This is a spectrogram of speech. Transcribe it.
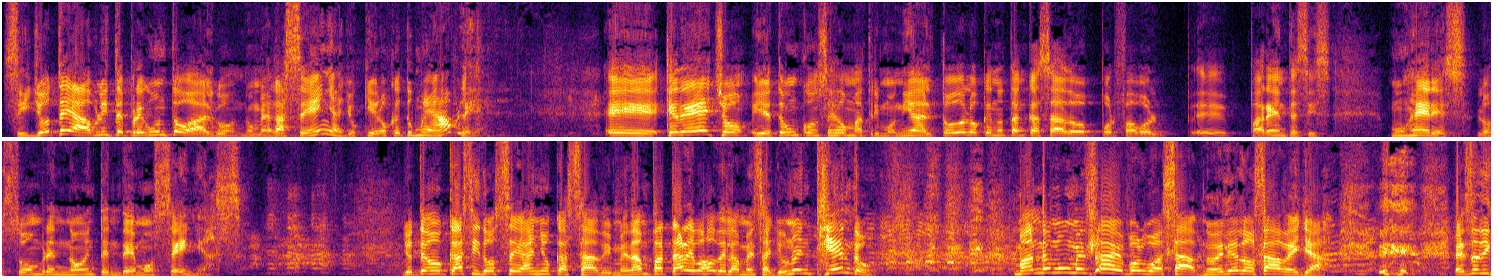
Si yo te hablo y te pregunto algo, no me hagas señas, yo quiero que tú me hables. Eh, que de hecho, y este es un consejo matrimonial, todo lo que no están casados, por favor, eh, paréntesis, mujeres, los hombres no entendemos señas. Yo tengo casi 12 años casado y me dan patada debajo de la mesa, yo no entiendo. Mándame un mensaje por WhatsApp, Noelia lo sabe ya. Eso de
